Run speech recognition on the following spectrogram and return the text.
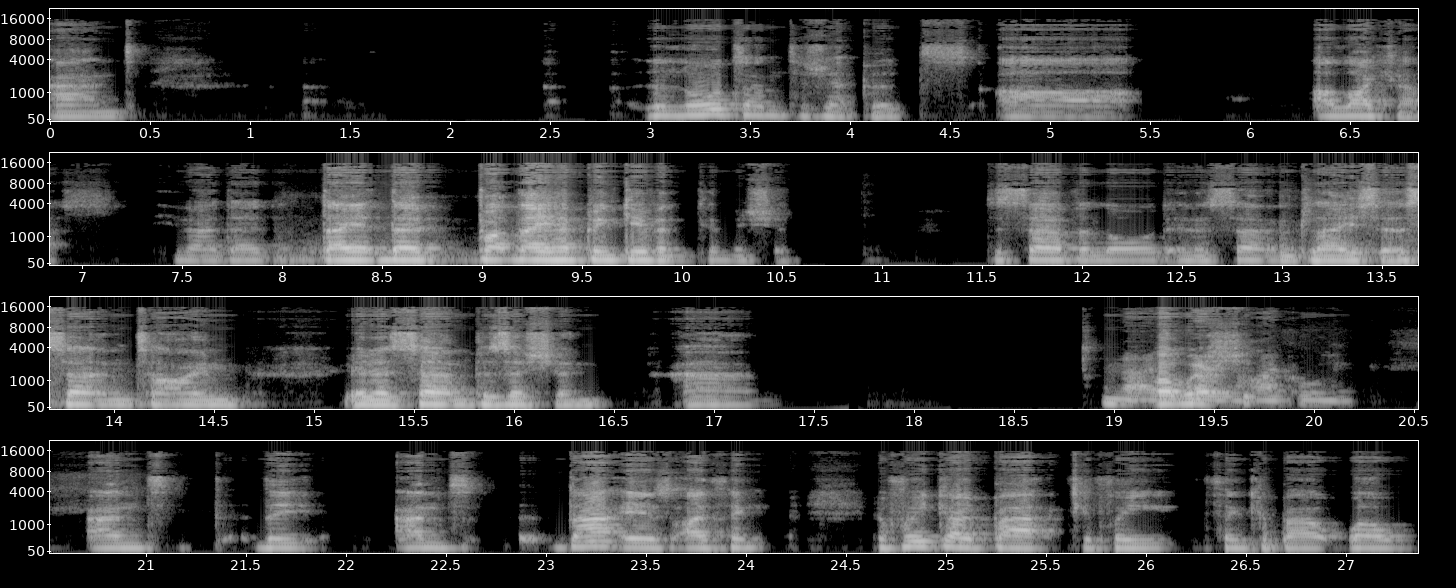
and the Lord's under shepherds are are like us. You know, they they they but they have been given commission to serve the Lord in a certain place at a certain time in a certain position. Um, and that is a very high calling. And the and that is, I think, if we go back, if we think about, well,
